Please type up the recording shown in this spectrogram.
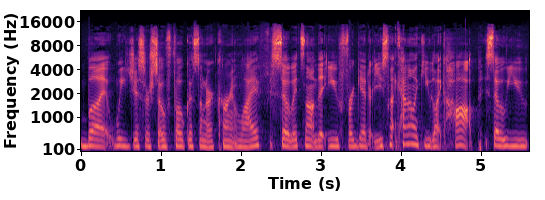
But we just are so focused on our current life, so it's not that you forget, or you kind of like you like hop. So you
